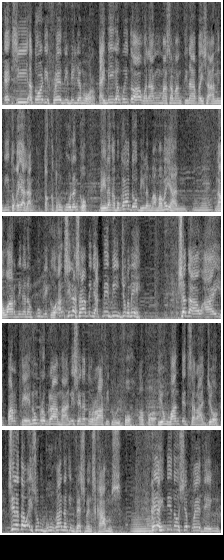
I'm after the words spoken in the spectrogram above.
Eh, si Attorney Freddy Villamor, kaibigan ko ito ha, walang masamang tinapay sa amin dito. Kaya lang, katungkulan ko, bilang abogado, bilang mamamayan, na warningan ng publiko, ang sinasabi niya, at may video kami, siya daw ay parte ng programa ni Senator Rafi Tulfo. Opo. Yung wanted sa radyo. Sila daw ay sumbungan ng investment scams. Kaya hindi daw siya pwedeng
